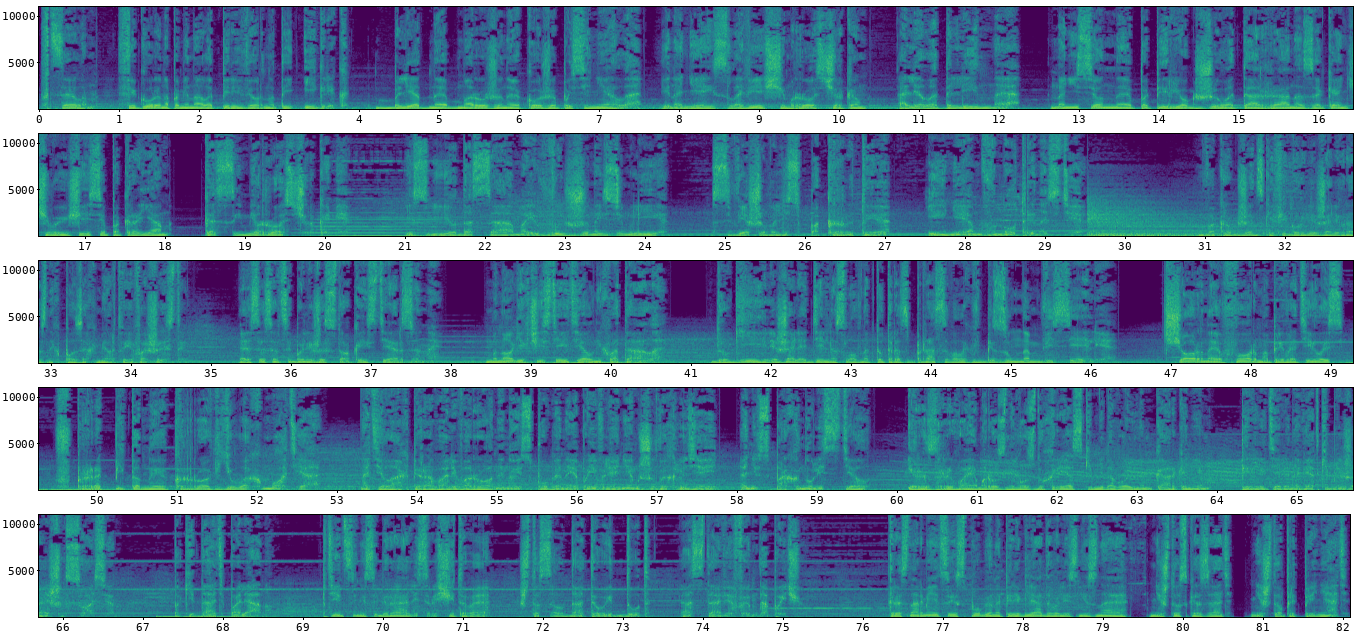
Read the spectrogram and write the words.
В целом, фигура напоминала перевернутый Y. Бледная обмороженная кожа посинела, и на ней зловещим росчерком олела длинная, нанесенная поперек живота рана, заканчивающаяся по краям косыми росчерками. И с нее до самой выжженной земли свешивались покрытые инеем внутренности. Вокруг женской фигуры лежали в разных позах мертвые фашисты. Эсэсовцы были жестоко истерзаны. Многих частей тел не хватало — Другие лежали отдельно, словно кто-то разбрасывал их в безумном веселье. Черная форма превратилась в пропитанные кровью лохмотья. На телах пировали вороны, но испуганные появлением живых людей, они вспорхнули с тел и, разрывая морозный воздух резким недовольным карканьем, перелетели на ветки ближайших сосен. Покидать поляну Птицы не собирались, рассчитывая, что солдаты уйдут, оставив им добычу. Красноармейцы испуганно переглядывались, не зная ни что сказать, ни что предпринять.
